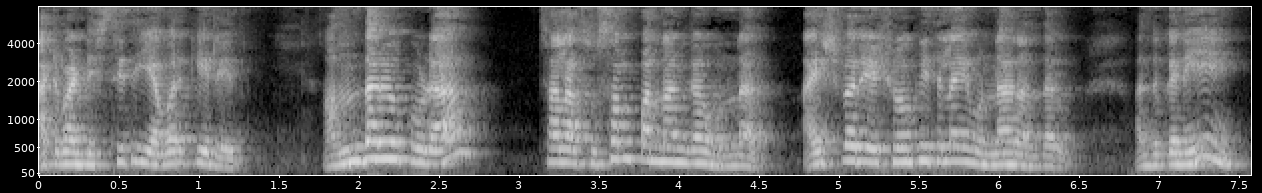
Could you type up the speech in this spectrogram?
అటువంటి స్థితి ఎవరికీ లేదు. అందరూ కూడా చాలా సుసంపన్నంగా ఉన్నారు. ఐశ్వర్య శోభితులై ఉన్నారు అందరూ. అందుకని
